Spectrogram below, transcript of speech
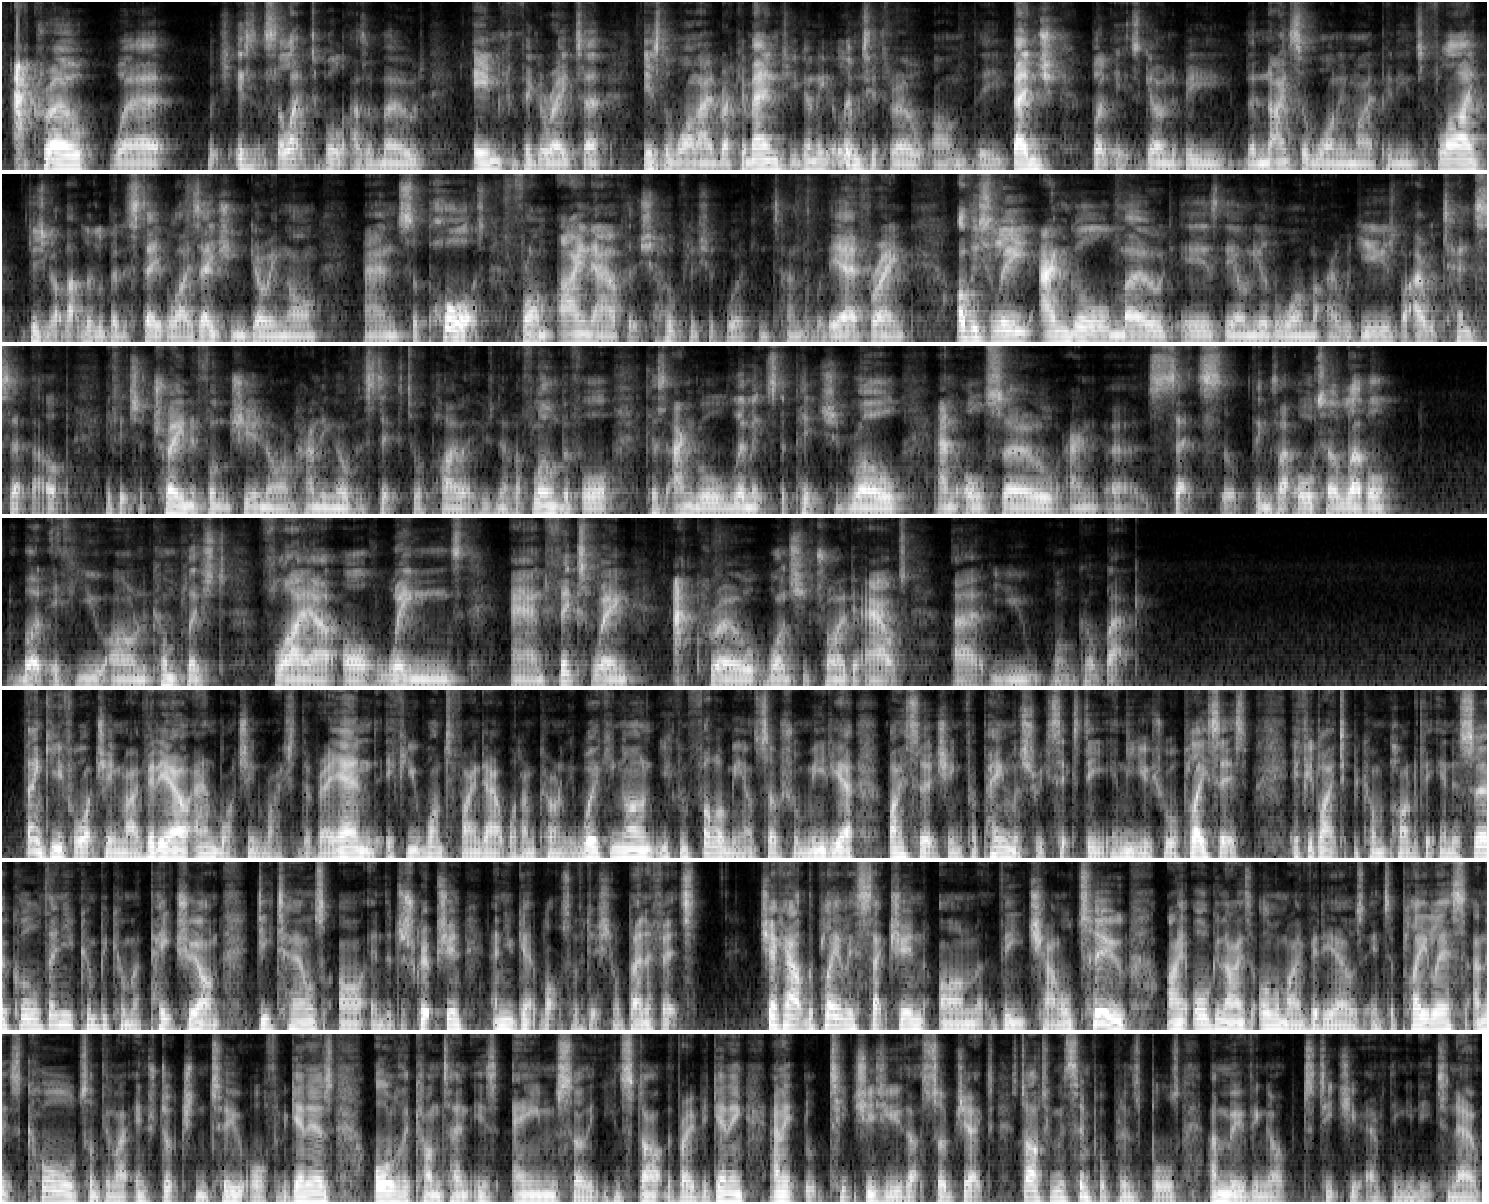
Acro, where which isn't selectable as a mode in configurator, is the one I'd recommend. You're going to get limited throw on the bench, but it's going to be the nicer one, in my opinion, to fly because you've got that little bit of stabilization going on and support from iNav that hopefully should work in tandem with the airframe. Obviously, angle mode is the only other one that I would use, but I would tend to set that up if it's a trainer function or I'm handing over the sticks to a pilot who's never flown before, because angle limits the pitch and roll and also uh, sets up things like auto level. But if you are an accomplished flyer of wings and fixed wing, acro, once you've tried it out, uh, you won't go back. Thank you for watching my video and watching right to the very end. If you want to find out what I'm currently working on, you can follow me on social media by searching for Painless360 in the usual places. If you'd like to become part of the inner circle, then you can become a Patreon. Details are in the description and you get lots of additional benefits. Check out the playlist section on the channel too. I organise all of my videos into playlists and it's called something like Introduction to or for Beginners. All of the content is aimed so that you can start at the very beginning and it teaches you that subject, starting with simple principles and moving up to teach you everything you need to know.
